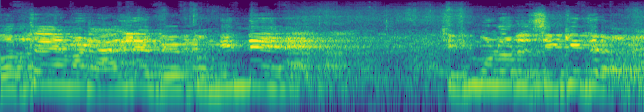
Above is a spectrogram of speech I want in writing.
ಒತ್ತಾಯ ಮಾಡಿ ಆಗಲೇಬೇಕು. ನಿನ್ನೆ ಚಿಕ್ಕಮಗಳೂರು ಸಿಕ್ಕಿದ್ರು ಅವರು.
